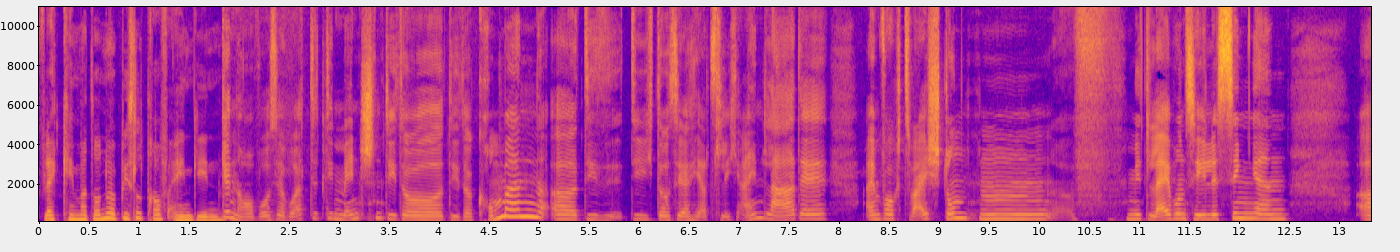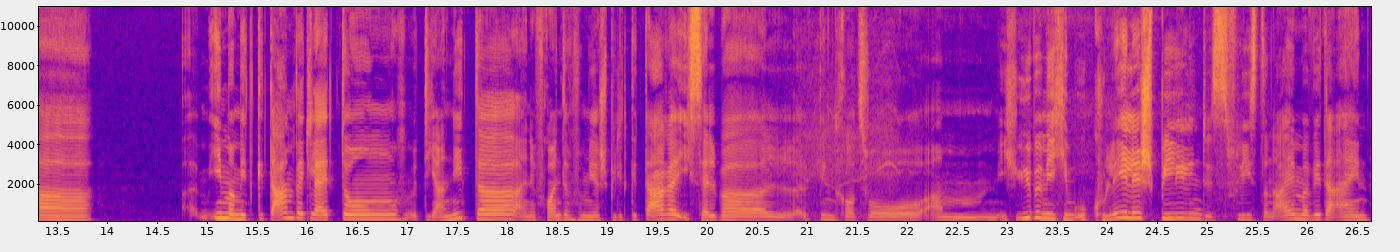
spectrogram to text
Vielleicht können wir da noch ein bisschen drauf eingehen. Genau, was erwartet die Menschen, die da, die da kommen, äh, die, die ich da sehr herzlich einlade. Einfach zwei Stunden mit Leib und Seele singen. Äh, immer mit Gitarrenbegleitung. Die Anita, eine Freundin von mir, spielt Gitarre. Ich selber bin gerade so, ich übe mich im Ukulele spielen. Das fließt dann auch immer wieder ein.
